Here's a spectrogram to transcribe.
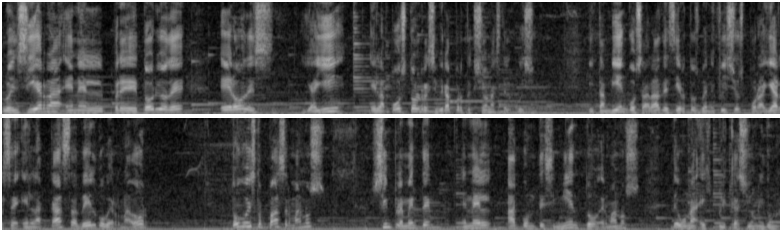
lo encierra en el pretorio de Herodes y allí el apóstol recibirá protección hasta el juicio y también gozará de ciertos beneficios por hallarse en la casa del gobernador. Todo esto pasa, hermanos, simplemente en el acontecimiento, hermanos, de una explicación y de un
